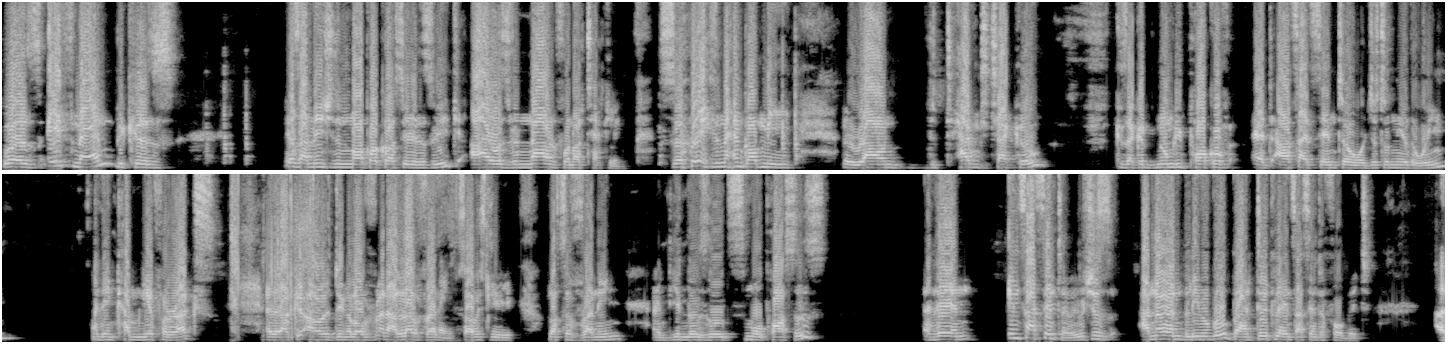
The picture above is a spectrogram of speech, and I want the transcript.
was eighth man because, as I mentioned in my podcast earlier this week, I was renowned for not tackling. So eighth man got me around the, having to tackle because I could normally park off at outside center or just on near the wing and then come near for rucks. And then I, could, I was doing a lot of, and I love running. So obviously lots of running and getting those little small passes. And then inside center, which is, I know, unbelievable, but I did play inside center for a bit. I,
